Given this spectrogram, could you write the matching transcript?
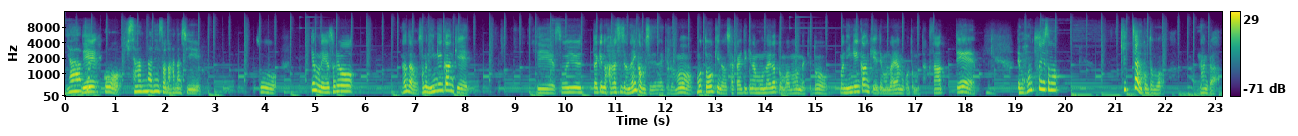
いや結構悲惨だねその話。そう。でもねそれをなんだろうその人間関係ってそういうだけの話じゃないかもしれないけどももっと大きな社会的な問題だとは思うんだけど、まあ、人間関係でも悩むこともたくさんあってでも本当にその切っちゃうこともなんか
